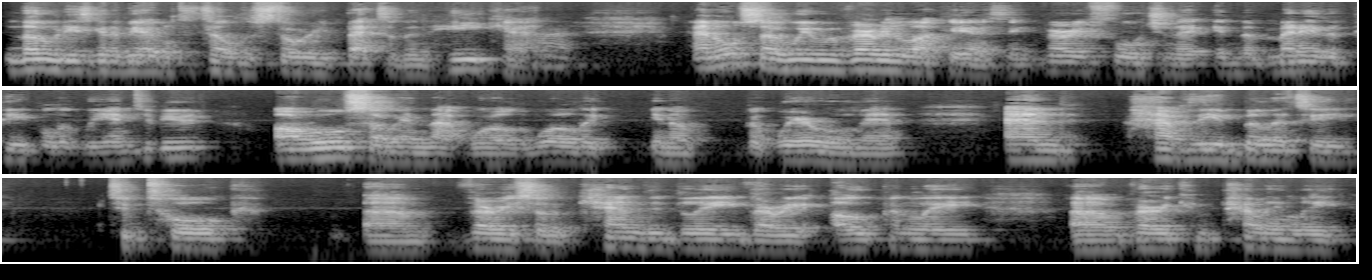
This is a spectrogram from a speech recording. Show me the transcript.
nobody's going to be able to tell the story better than he can. Right. And also, we were very lucky, I think, very fortunate in that many of the people that we interviewed are also in that world, the world that, you know, that we're all in. And have the ability to talk um, very sort of candidly, very openly, um, very compellingly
